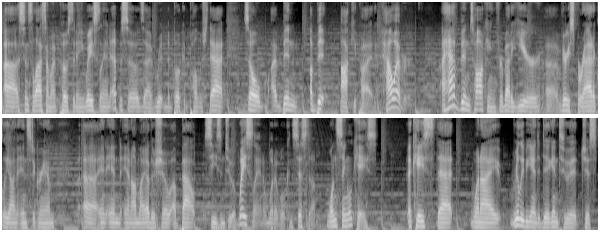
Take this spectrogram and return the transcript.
Uh, since the last time I've posted any Wasteland episodes, I've written a book and published that. So I've been a bit occupied. However, I have been talking for about a year, uh, very sporadically on Instagram uh, and, and, and on my other show about season two of Wasteland and what it will consist of. One single case, a case that when I really began to dig into it just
